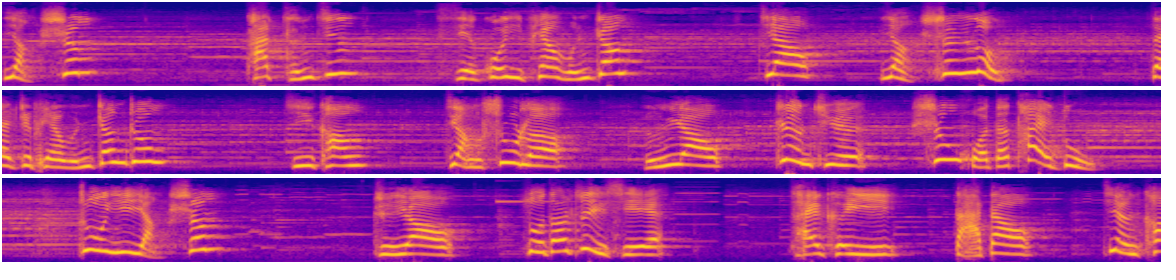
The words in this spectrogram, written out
养生。他曾经写过一篇文章，叫《养生论》。在这篇文章中，嵇康讲述了人要正确生活的态度，注意养生。只要做到这些，才可以达到健康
